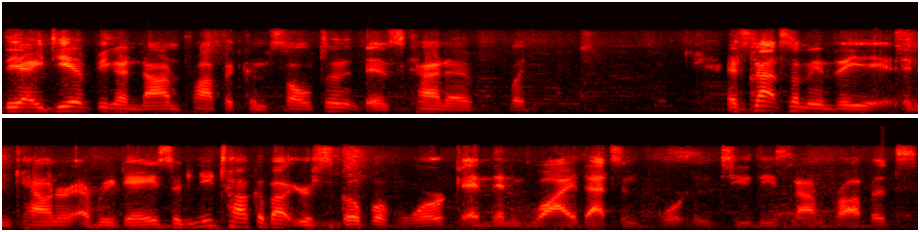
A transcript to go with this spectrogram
the idea of being a nonprofit consultant is kind of like it's not something they encounter every day. So can you talk about your scope of work and then why that's important to these nonprofits?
